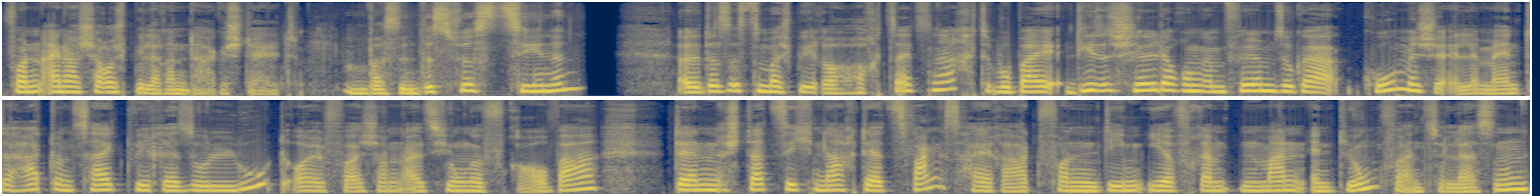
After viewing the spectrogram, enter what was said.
von einer Schauspielerin dargestellt. Was sind das für Szenen? Also das ist zum Beispiel ihre Hochzeitsnacht, wobei diese Schilderung im Film sogar komische Elemente hat und zeigt, wie resolut Olfa schon als junge Frau war. Denn statt sich nach der Zwangsheirat von dem ihr fremden Mann entjungfern zu lassen,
